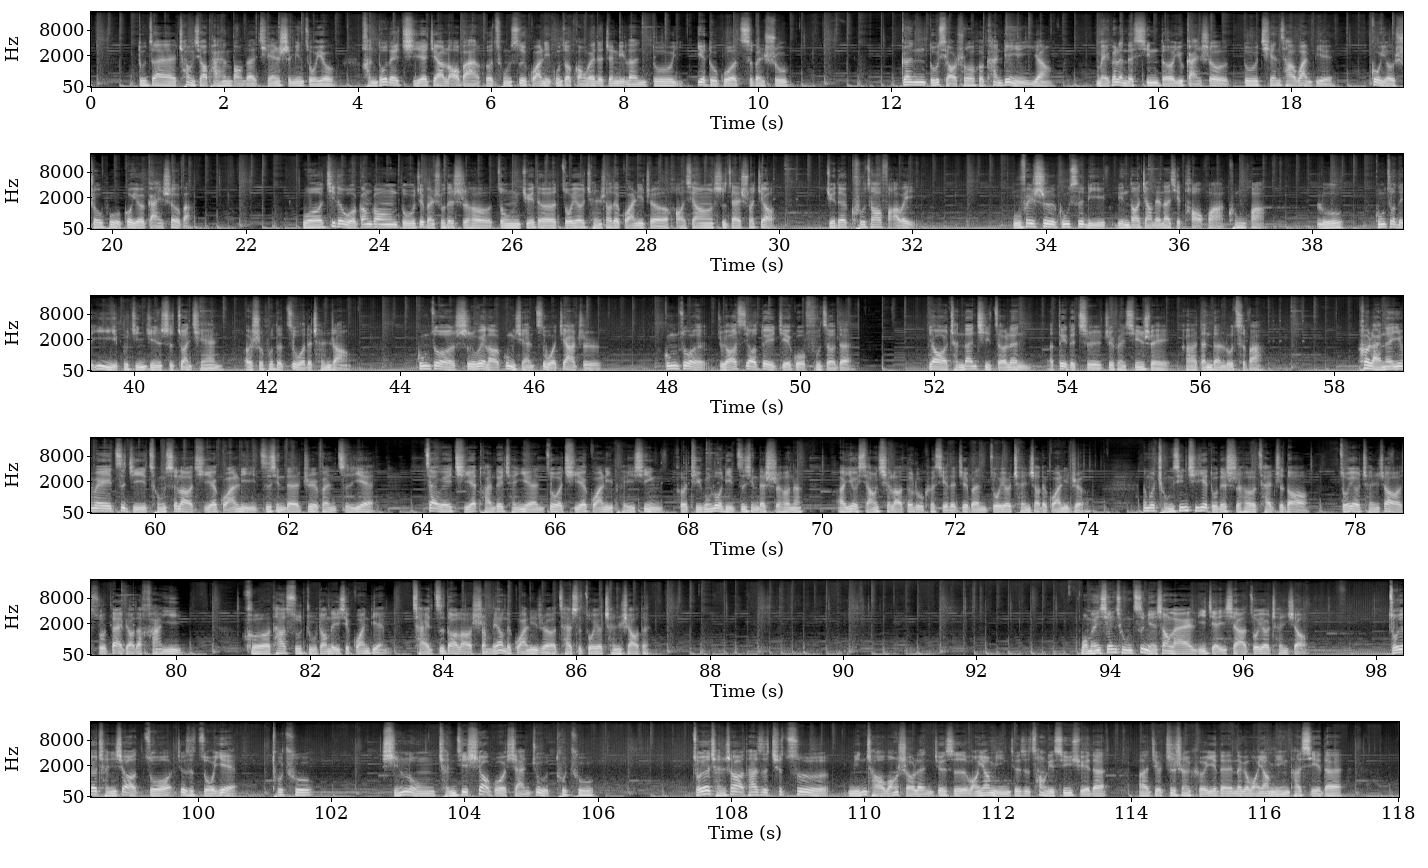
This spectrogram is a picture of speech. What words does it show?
都在畅销排行榜的前十名左右。很多的企业家、老板和从事管理工作岗位的经理人都阅读过此本书。跟读小说和看电影一样，每个人的心得与感受都千差万别，各有收获，各有感受吧。我记得我刚刚读这本书的时候，总觉得卓有成效的管理者好像是在说教，觉得枯燥乏味，无非是公司里领导讲的那些套话、空话，如工作的意义不仅仅是赚钱，而是获得自我的成长；工作是为了贡献自我价值；工作主要是要对结果负责的。要承担起责任，呃，对得起这份薪水，啊，等等如此吧。后来呢，因为自己从事了企业管理咨询的这份职业，在为企业团队成员做企业管理培训和提供落地咨询的时候呢，啊，又想起了德鲁克写的这本《卓有成效的管理者》。那么重新去阅读的时候，才知道卓有成效所代表的含义。和他所主张的一些观点，才知道了什么样的管理者才是卓有成效的。我们先从字面上来理解一下“卓有成效”。卓有成效，卓就是卓越、突出，形容成绩效果显著突出。卓有成效，它是出自。明朝王守仁就是王阳明，就是创立心学的，啊，就知行合一的那个王阳明，他写的《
